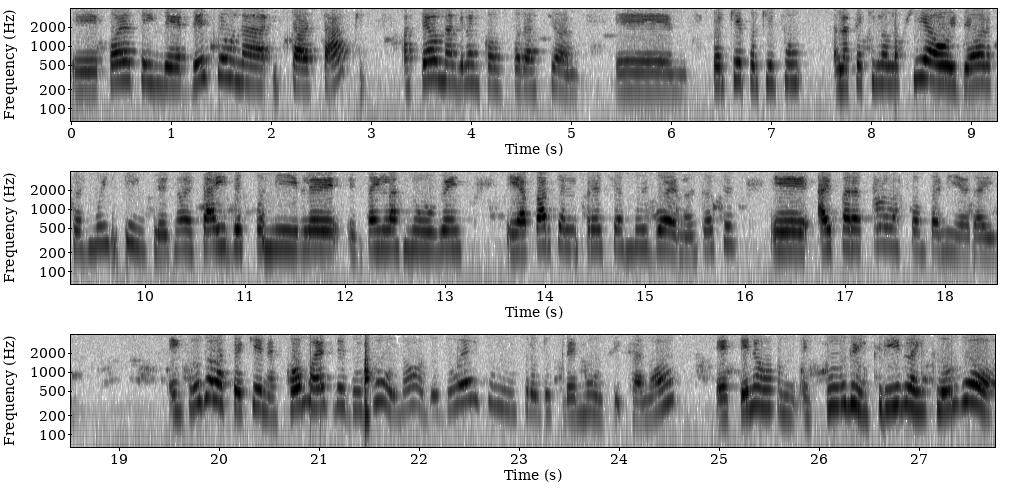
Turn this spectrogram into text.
eh, puede atender desde una startup hasta una gran corporación. Eh, ¿Por qué? Porque son, la tecnología hoy de Oracle es muy simple, ¿no? Está ahí disponible, está en las nubes, y aparte el precio es muy bueno. Entonces, eh, hay para todas las compañías ahí. incluso las pequeñas, como es de Dudu, ¿no? Dudu es un producto de música, ¿no? Eh, tiene un estudio increíble incluso,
